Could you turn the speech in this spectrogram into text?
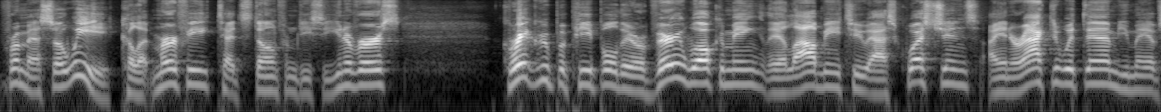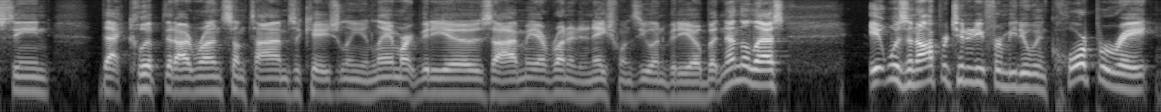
from SOE, Colette Murphy, Ted Stone from DC Universe. Great group of people. They were very welcoming. They allowed me to ask questions. I interacted with them. You may have seen that clip that I run sometimes occasionally in landmark videos. I may have run it in H1Z1 video, but nonetheless, it was an opportunity for me to incorporate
